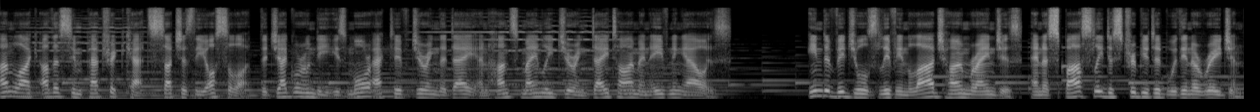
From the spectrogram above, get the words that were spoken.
Unlike other sympatric cats such as the ocelot, the jaguarundi is more active during the day and hunts mainly during daytime and evening hours. Individuals live in large home ranges, and are sparsely distributed within a region.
